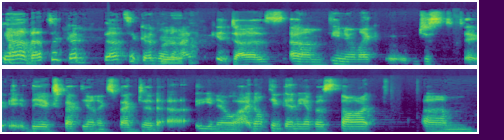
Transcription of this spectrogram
yeah, that's a good. That's a good one. Yeah. I think it does. Um, you know, like just uh, the expect the unexpected. Uh, you know, I don't think any of us thought um,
